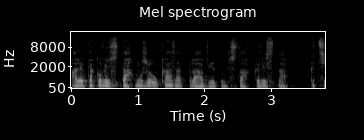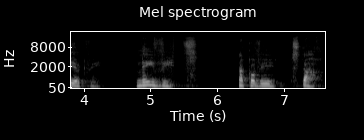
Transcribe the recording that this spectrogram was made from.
Ale takový vztah může ukázat právě ten vztah Krista k církvi. Nejvíc takový vztah.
